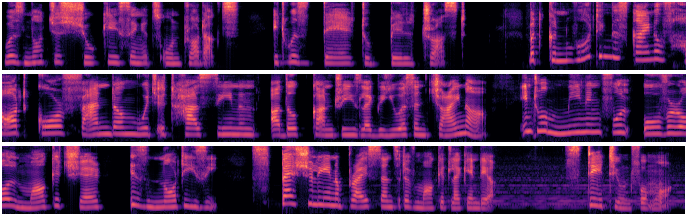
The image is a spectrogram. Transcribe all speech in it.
was not just showcasing its own products, it was there to build trust. But converting this kind of hardcore fandom, which it has seen in other countries like the US and China, into a meaningful overall market share is not easy, especially in a price sensitive market like India. Stay tuned for more.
